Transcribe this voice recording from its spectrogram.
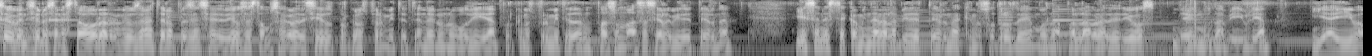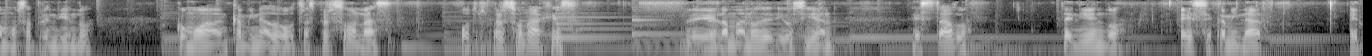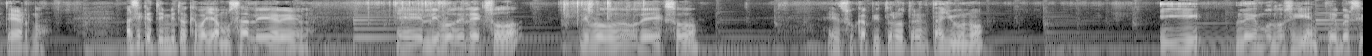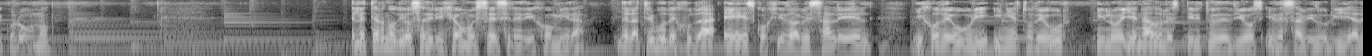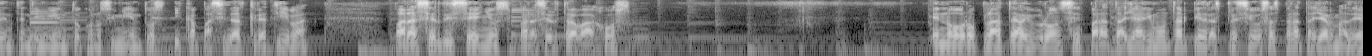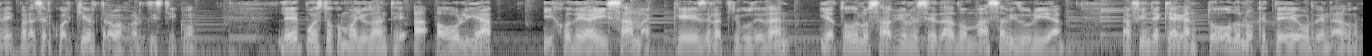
Recibe bendiciones en esta hora, reunidos delante de la presencia de Dios. Estamos agradecidos porque nos permite tener un nuevo día, porque nos permite dar un paso más hacia la vida eterna. Y es en este caminar a la vida eterna que nosotros leemos la palabra de Dios, leemos la Biblia y ahí vamos aprendiendo cómo han caminado otras personas, otros personajes de la mano de Dios y han estado teniendo ese caminar eterno. Así que te invito a que vayamos a leer el, libro del Éxodo, libro de Éxodo, en su capítulo 31, y leemos lo siguiente, versículo 1. El eterno Dios se dirigió a Moisés y le dijo, mira, de la tribu de Judá he escogido a Besaleel, hijo de Uri y nieto de Ur, y lo he llenado del Espíritu de Dios y de sabiduría, de entendimiento, conocimientos y capacidad creativa, para hacer diseños, para hacer trabajos en oro, plata y bronce, para tallar y montar piedras preciosas, para tallar madera y para hacer cualquier trabajo artístico. Le he puesto como ayudante a Aholiab, hijo de Aizama, que es de la tribu de Dan, y a todos los sabios les he dado más sabiduría, a fin de que hagan todo lo que te he ordenado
